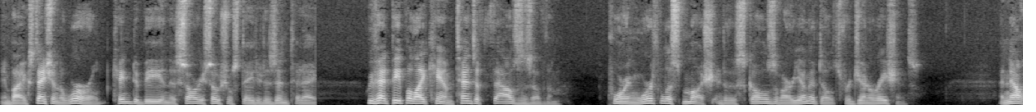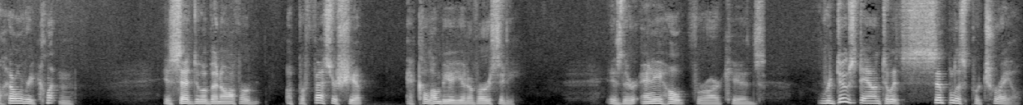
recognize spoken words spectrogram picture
and by extension the world, came to be in the sorry social state it is in today. We've had people like him, tens of thousands of them, pouring worthless mush into the skulls of our young adults for generations. And now Hillary Clinton is said to have been offered a professorship at Columbia University. Is there any hope for our kids? Reduced down to its simplest portrayal,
